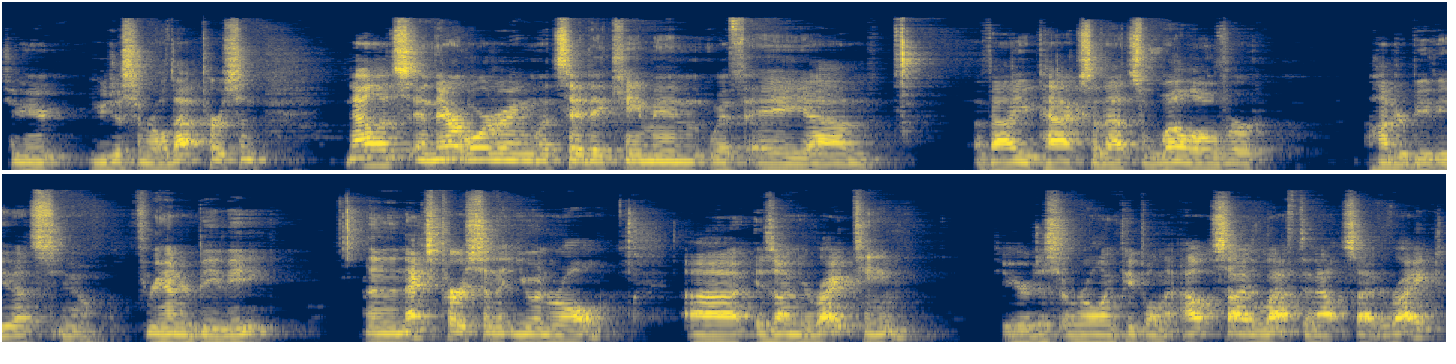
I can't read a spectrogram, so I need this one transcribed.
So you you just enroll that person. Now let's and they're ordering. Let's say they came in with a um, a value pack, so that's well over 100 BV, that's, you know, 300 BV. And the next person that you enroll uh, is on your right team. You're just enrolling people on the outside left and outside right.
